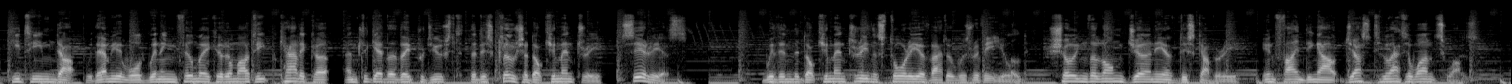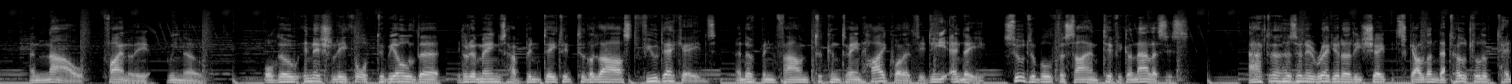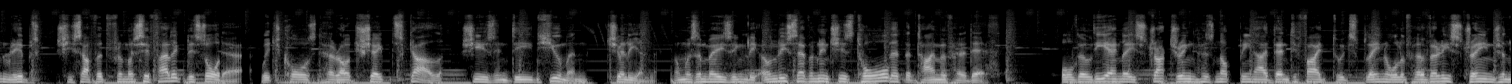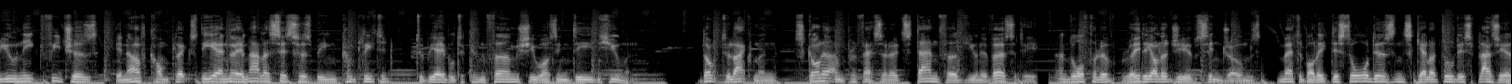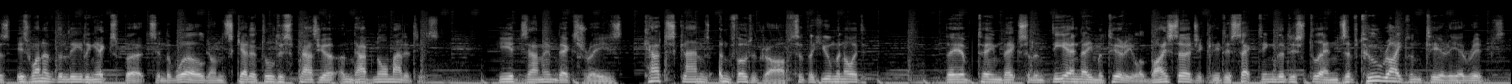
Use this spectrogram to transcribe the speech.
He teamed up with Emmy Award-winning filmmaker Amardeep Kaleka, and together they produced the disclosure documentary, Sirius. Within the documentary the story of Ata was revealed, showing the long journey of discovery, in finding out just who Ata once was. And now, finally, we know. Although initially thought to be older, the remains have been dated to the last few decades and have been found to contain high-quality DNA, suitable for scientific analysis. Ata has an irregularly shaped skull and a total of 10 ribs. She suffered from a cephalic disorder, which caused her odd-shaped skull. She is indeed human, Chilean, and was amazingly only 7 inches tall at the time of her death. Although DNA structuring has not been identified to explain all of her very strange and unique features, enough complex DNA analysis has been completed to be able to confirm she was indeed human. Dr. Lachman, scholar and professor at Stanford University, and author of Radiology of Syndromes, Metabolic Disorders and Skeletal Dysplasias, is one of the leading experts in the world on skeletal dysplasia and abnormalities. He examined X-rays, CAT scans and photographs of the humanoid. They obtained excellent DNA material by surgically dissecting the distal ends of two right anterior ribs.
